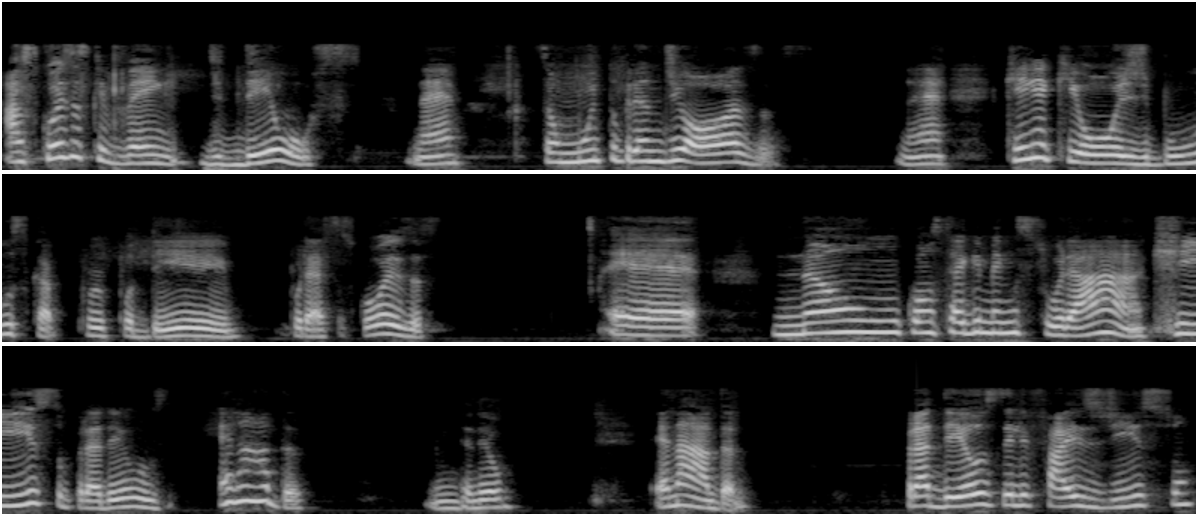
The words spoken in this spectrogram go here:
as coisas que vêm de Deus, né, são muito grandiosas, né? Quem é que hoje busca por poder, por essas coisas, é, não consegue mensurar que isso para Deus é nada, entendeu? É nada. Para Deus, ele faz disso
